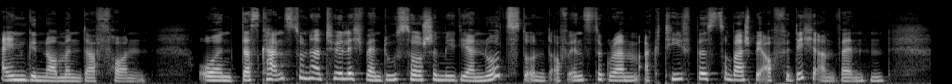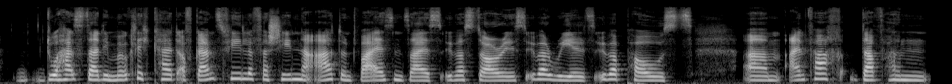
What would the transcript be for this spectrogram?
eingenommen davon. Und das kannst du natürlich, wenn du Social Media nutzt und auf Instagram aktiv bist, zum Beispiel auch für dich anwenden. Du hast da die Möglichkeit auf ganz viele verschiedene Art und Weisen, sei es über Stories, über Reels, über Posts, ähm, einfach davon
